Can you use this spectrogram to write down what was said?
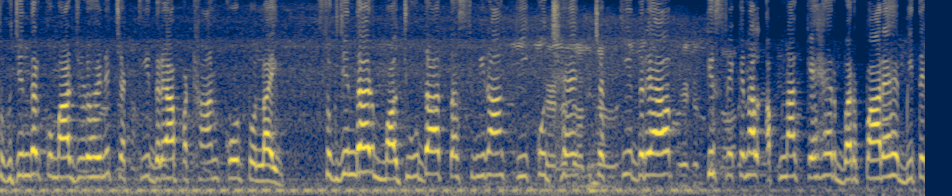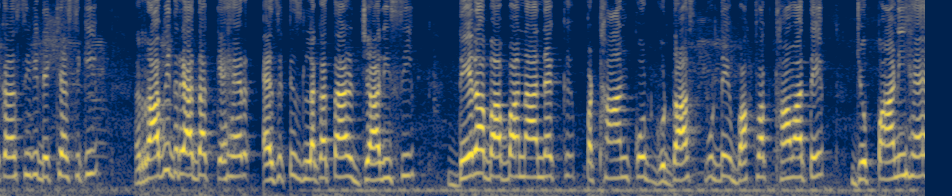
ਸੁਖਜਿੰਦਰ ਕੁਮਾਰ ਜੁੜੇ ਹੋਏ ਨੇ, ਚੱਕੀ ਦਰਿਆ ਪਠਾਨਕੋਟ ਤੋਂ ਲਾਈਵ ਸੁਖਜਿੰਦਰ ਮੌਜੂਦਾ ਤਸਵੀਰਾਂ ਕੀ ਕੁਝ ਹੈ? ਚੱਕੀ ਦਰਿਆ ਕਿਸ ਤਰੀਕੇ ਨਾਲ ਆਪਣਾ ਕਹਿਰ ਬਰਪਾ ਰਿਹਾ ਹੈ? ਬੀਤੇ ਕੱਲ੍ਹ ਅਸੀਂ ਵੀ ਦੇਖਿਆ ਸੀ ਕਿ ਰਾਵੀ ਦਰਿਆ ਦਾ ਕਹਿਰ ਐਜ਼ ਇਟ ਇਜ਼ ਲਗਾਤਾਰ ਜਾਰੀ ਸੀ। ਡੇਰਾ ਬਾਬਾ ਨਾਨਕ ਪਠਾਨਕੋਟ ਗੁਰਦਾਸਪੁਰ ਦੇ ਵੱਖ-ਵੱਖ ਥਾਵਾਂ ਤੇ ਜੋ ਪਾਣੀ ਹੈ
